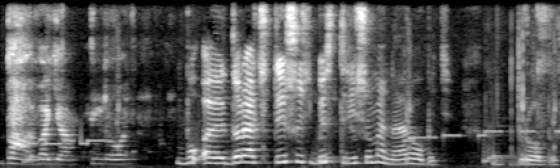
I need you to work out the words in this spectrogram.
да, я. Давай. Бо, е, до речі, ти щось швидше мене робить. Робиш.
